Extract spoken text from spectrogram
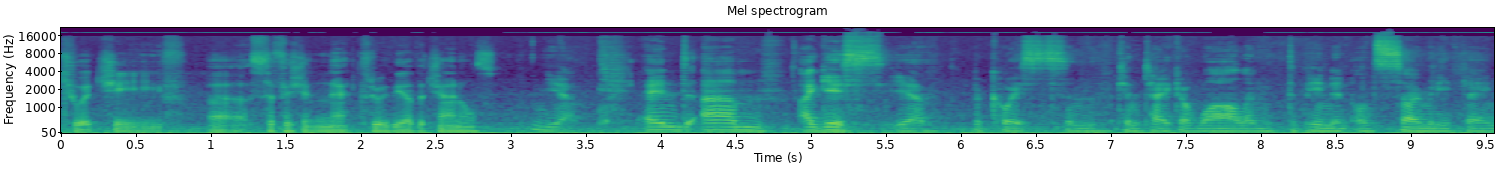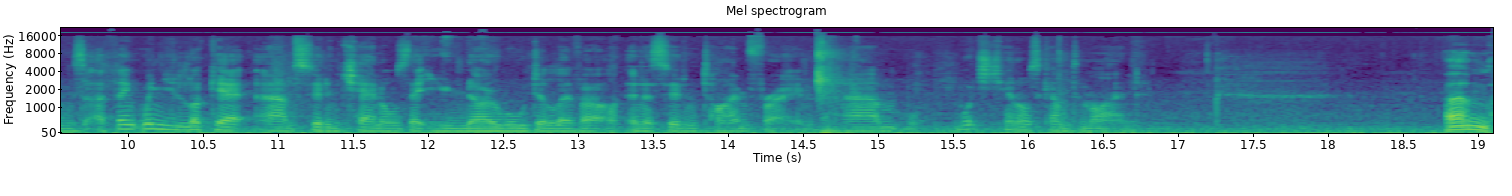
to achieve uh, sufficient net through the other channels. Yeah, and um, I guess yeah, bequests and can take a while and dependent on so many things. I think when you look at um, certain channels that you know will deliver in a certain time frame, um, which channels come to mind? Um,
